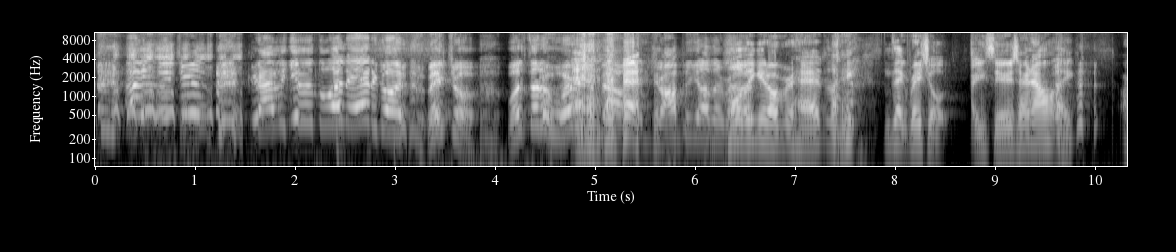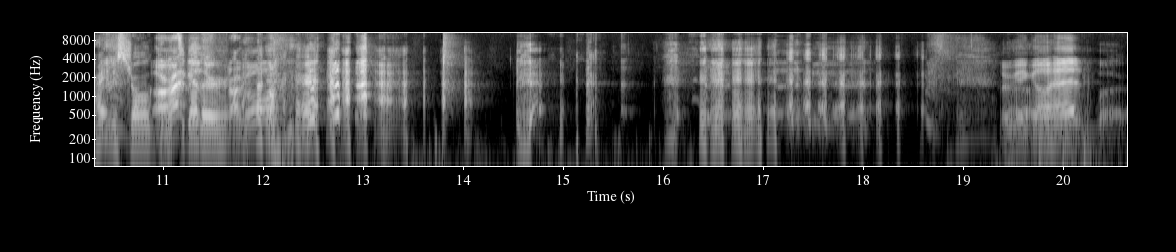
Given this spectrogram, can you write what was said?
grabbing it with one hand and going, Rachel, what's that a word about? And dropping it on the road. Holding it overhead, like he's like Rachel, are you serious right now? Like, All right, Miss Struggle, get All it right, together. okay, go ahead. All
